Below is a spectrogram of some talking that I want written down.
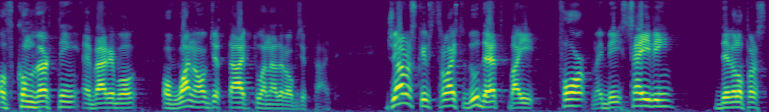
of converting a variable of one object type to another object type. JavaScript tries to do that by, for maybe saving developers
